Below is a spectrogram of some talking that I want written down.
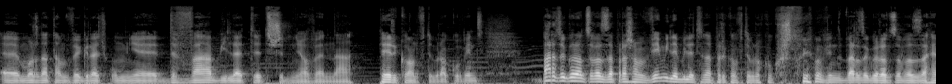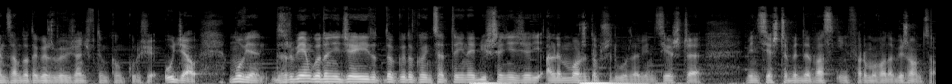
e, można tam wygrać u mnie dwa bilety trzydniowe na Pyrkon w tym roku, więc bardzo gorąco Was zapraszam. Wiem, ile bilety na Pyrkon w tym roku kosztują, więc bardzo gorąco Was zachęcam do tego, żeby wziąć w tym konkursie udział. Mówię, zrobiłem go do niedzieli, do, do, do końca tej najbliższej niedzieli, ale może to przedłużę, więc jeszcze, więc jeszcze będę Was informował na bieżąco.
